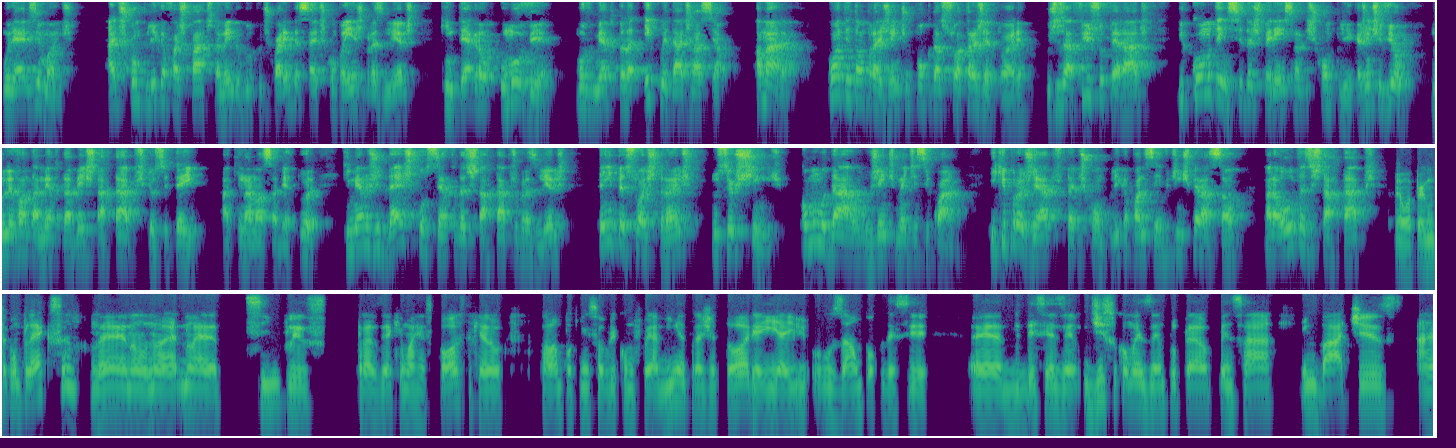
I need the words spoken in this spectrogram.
mulheres e mães. A Descomplica faz parte também do grupo de 47 companhias brasileiras que integram o MOVER, Movimento pela Equidade Racial. Amara, conta então para a gente um pouco da sua trajetória, os desafios superados e como tem sido a experiência na Descomplica. A gente viu no levantamento da B Startups, que eu citei aqui na nossa abertura, que menos de 10% das startups brasileiras têm pessoas trans nos seus times. Como mudar urgentemente esse quadro? E que projetos da Descomplica podem servir de inspiração para outras startups? É uma pergunta complexa, né? não, não, é, não é simples trazer aqui uma resposta. Quero falar um pouquinho sobre como foi a minha trajetória e aí usar um pouco desse, é, desse exemplo, disso como exemplo para pensar embates,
